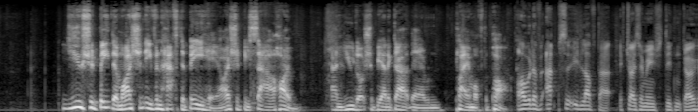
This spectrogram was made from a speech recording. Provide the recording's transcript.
you should beat them. I shouldn't even have to be here. I should be sat at home, and you lot should be able to go out there and play him off the park. I would have absolutely loved that if Jose Mourinho didn't go.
